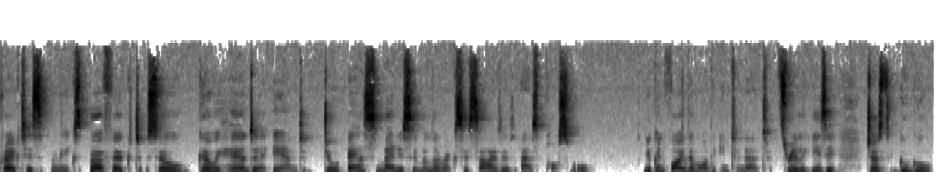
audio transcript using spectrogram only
practice makes perfect, so go ahead and do as many similar exercises as possible. You can find them on the internet. It's really easy. Just Google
